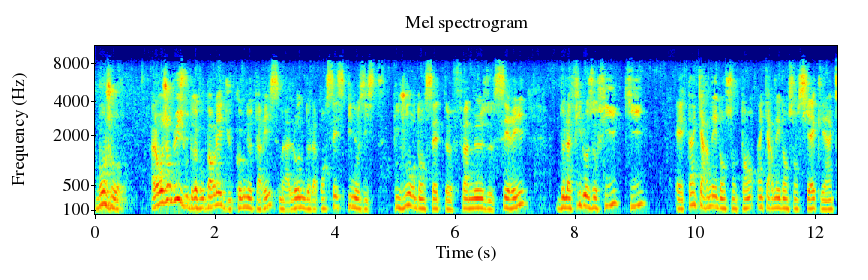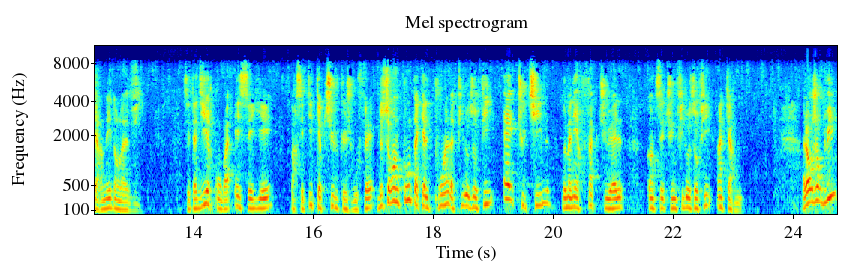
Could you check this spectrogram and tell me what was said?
Bonjour. Alors aujourd'hui, je voudrais vous parler du communautarisme à l'aune de la pensée spinoziste, toujours dans cette fameuse série de la philosophie qui est incarnée dans son temps, incarnée dans son siècle et incarnée dans la vie. C'est-à-dire qu'on va essayer, par ces petites capsules que je vous fais, de se rendre compte à quel point la philosophie est utile de manière factuelle quand c'est une philosophie incarnée. Alors aujourd'hui,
